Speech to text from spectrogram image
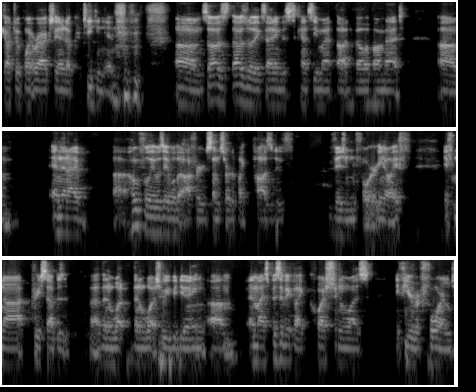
got to a point where I actually ended up critiquing it. so that was that was really exciting to kind of see my thought develop on that. And then I uh, hopefully was able to offer some sort of like positive vision for you know if if not presup uh, then what then what should we be doing? Um, and my specific like question was if you're reformed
